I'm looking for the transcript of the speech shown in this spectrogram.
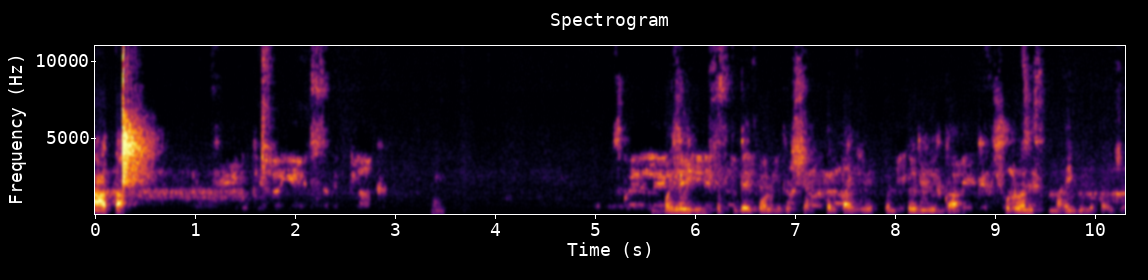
आता। भलेही सत्तेचाळीस बॉलमध्ये शहात्तर पाहिजे पण तरी सुद्धा रन्स नाही गेले पाहिजे.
